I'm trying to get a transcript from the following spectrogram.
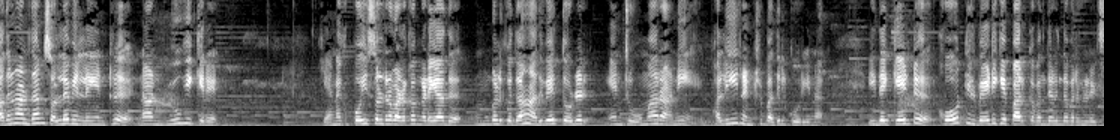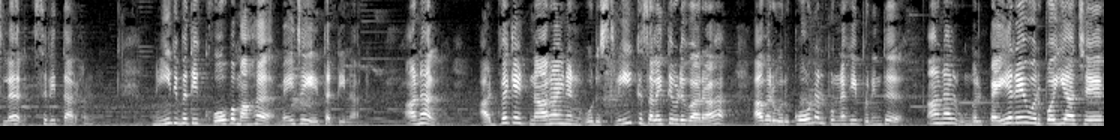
அதனால்தான் சொல்லவில்லை என்று நான் யூகிக்கிறேன். எனக்கு பொய் சொல்கிற வழக்கம் கிடையாது. உங்களுக்கு தான் அதுவே தொழில் என்று உமாராணி பலீர் என்று பதில் கூறினார். இதை கேட்டு கோர்ட்டில் வேடிக்கை பார்க்க வந்திருந்தவர்களில் சிலர் சிரித்தார்கள். நீதிபதி கோபமாக மேஜையை தட்டினார். ஆனால் அட்வொகேட் நாராயணன் ஒரு ஸ்திரீக்கு சளைத்து விடுவாரா? அவர் ஒரு கோணல் புன்னகை புரிந்து ஆனால் உங்கள் பெயரே ஒரு பொய்யாச்சே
